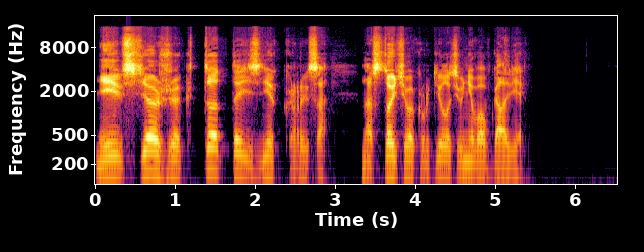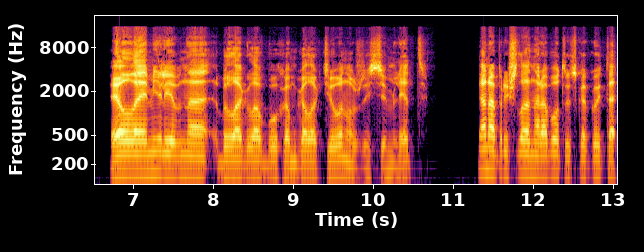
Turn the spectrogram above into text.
и все же кто-то из них крыса. Настойчиво крутилось у него в голове. Элла Эмильевна была главбухом Галактиона уже семь лет. Она пришла на работу из какой-то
